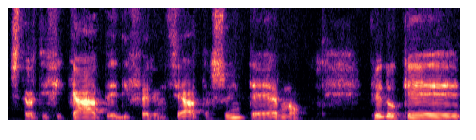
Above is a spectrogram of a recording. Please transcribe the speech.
stratificata e differenziata al suo interno, credo che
